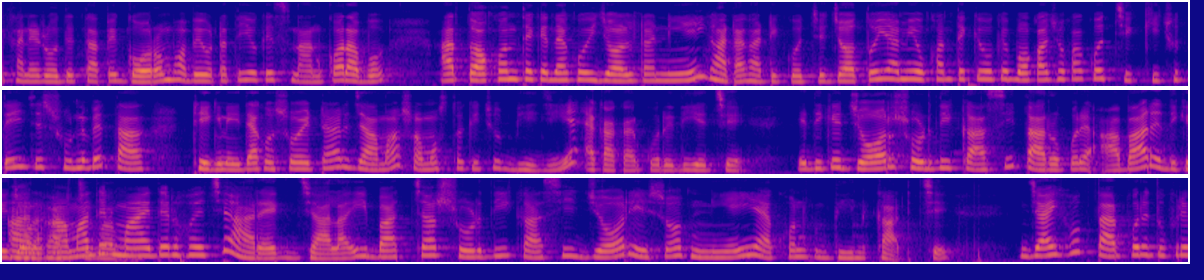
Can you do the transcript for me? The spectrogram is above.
এখানে রোদের তাপে গরম হবে ওটাতেই ওকে স্নান করাবো। আর তখন থেকে দেখো ওই জলটা নিয়েই ঘাটাঘাটি করছে। যতই আমি ওখান থেকে ওকে বকাঝোকা করছি কিছুতেই যে শুনবে তা ঠিক নেই। দেখো সোয়েটার জামা সমস্ত কিছু ভিজিয়ে একাকার করে দিয়েছে। এদিকে জ্বর সর্দি কাশি তার উপরে আবার এদিকে জল ঘাটছে আমাদের মায়েদের হয়েছে আর এক জ্বালা এই বাচ্চার সর্দি কাশি জ্বর এসব নিয়েই এখন দিন কাটছে। যাই হোক তারপরে দুপুরে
